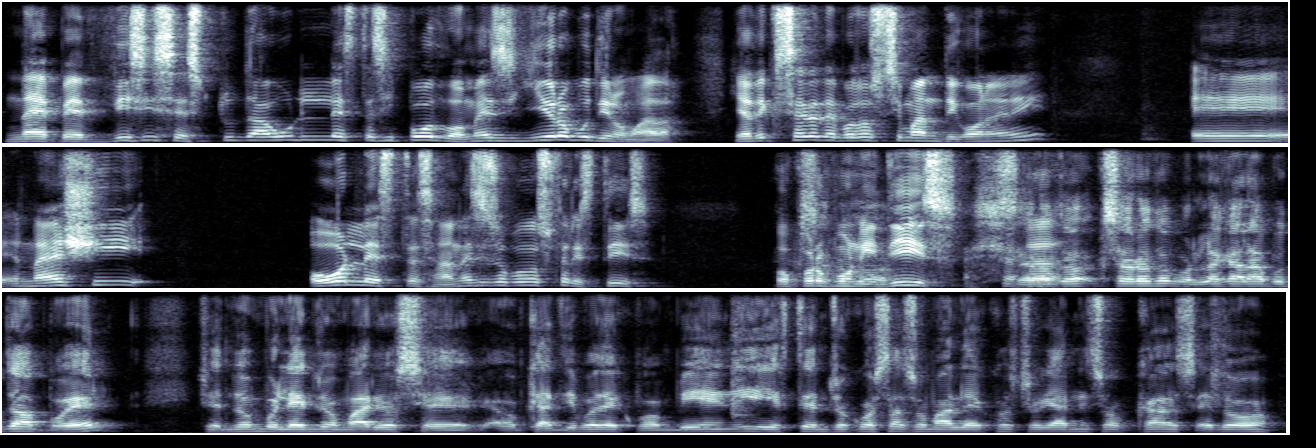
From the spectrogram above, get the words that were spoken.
να επενδύσει σε στούτα όλες τις υποδομές γύρω από την ομάδα. Γιατί ξέρετε πόσο σημαντικό είναι ε, να έχει όλες τις ανέσεις ο ποδοσφαιριστής. Ο προπονητής. Ξέρω το, ξέρω το πολλά καλά από το ΑΠΟΕΛ και τον που λέει και ο Μάριος σε οποιαδήποτε εκπομπή είναι ήρθε και ο Κώστας ο Μαλέκος και ο Γιάννης ο Κάς εδώ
